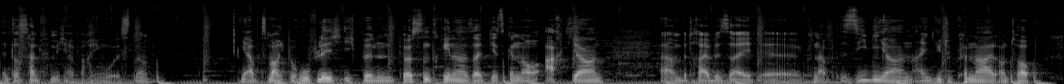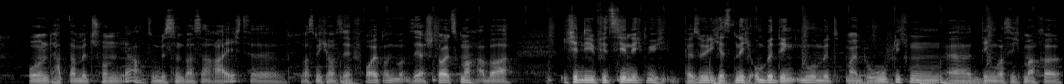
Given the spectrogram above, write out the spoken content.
interessant für mich einfach irgendwo ist. Ne? Ja, was mache ich beruflich? Ich bin Person Trainer seit jetzt genau acht Jahren, ähm, betreibe seit äh, knapp sieben Jahren einen YouTube-Kanal on top und habe damit schon ja, so ein bisschen was erreicht, äh, was mich auch sehr freut und sehr stolz macht. Aber ich identifiziere mich persönlich jetzt nicht unbedingt nur mit meinem beruflichen äh, Ding, was ich mache,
